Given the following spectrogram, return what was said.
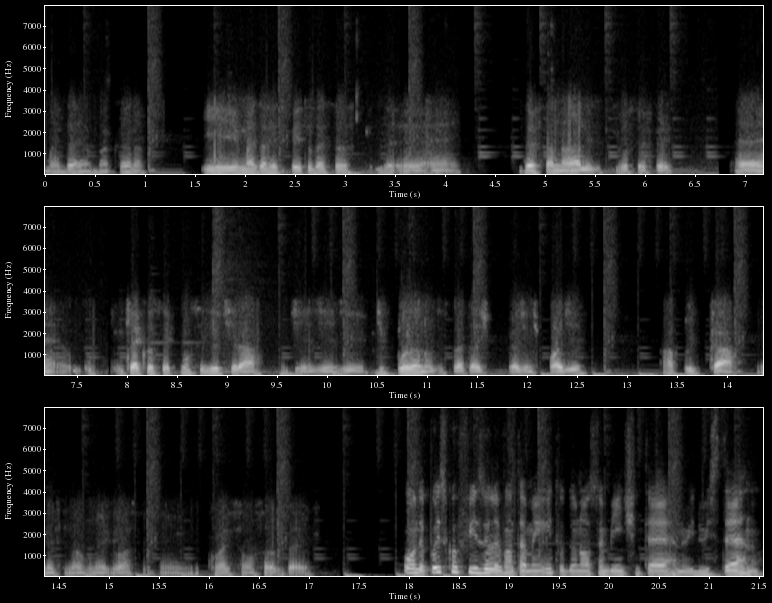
uma ideia bacana. E mas a respeito dessas é, é, dessa análise que você fez, é, o que é que você conseguiu tirar de, de, de, de planos estratégicos que a gente pode aplicar nesse novo negócio? Assim, quais são suas ideias? Bom, depois que eu fiz o levantamento do nosso ambiente interno e do externo,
